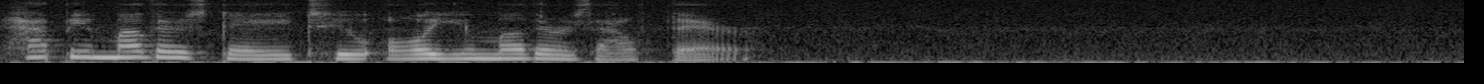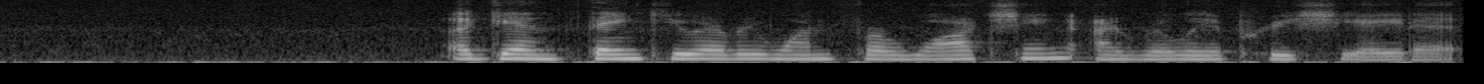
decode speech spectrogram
Happy Mother's Day to all you mothers out there. Again, thank you everyone for watching. I really appreciate it.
